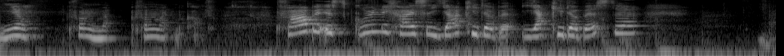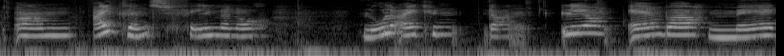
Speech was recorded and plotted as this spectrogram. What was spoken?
mir, von, von meinem Account. Farbe ist grün, ich heiße Yaki der, Be Yaki der Beste. Ähm, Icons fehlen mir noch. Lola Icon, dann Leon, Amber, Meg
